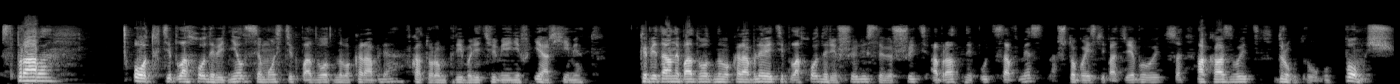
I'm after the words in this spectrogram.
Справа от теплохода виднелся мостик подводного корабля, в котором прибыли Тюменев и Архимед. Капитаны подводного корабля и теплохода решили совершить обратный путь совместно, чтобы, если потребуется, оказывать друг другу помощь.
